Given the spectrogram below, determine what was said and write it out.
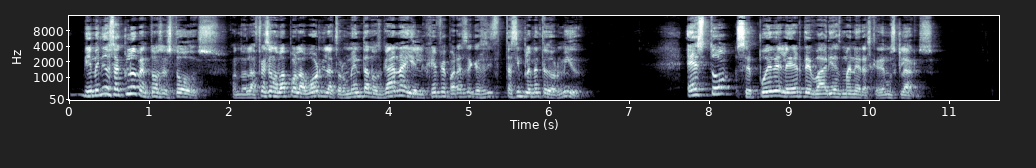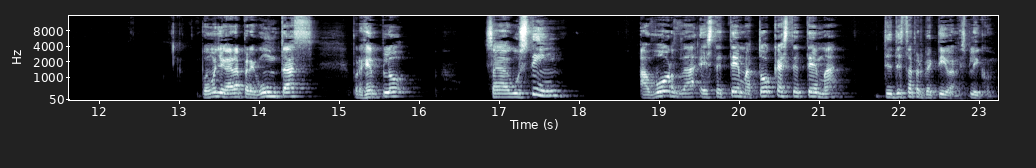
Bienvenidos al club entonces todos. Cuando la fe se nos va por la borda y la tormenta nos gana y el jefe parece que está simplemente dormido. Esto se puede leer de varias maneras, quedemos claros. Podemos llegar a preguntas, por ejemplo, San Agustín aborda este tema, toca este tema desde esta perspectiva, me explico.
